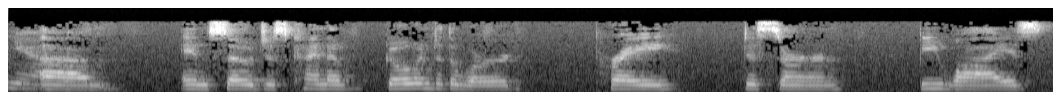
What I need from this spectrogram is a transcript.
Yeah. Um, and so just kind of go into the Word, pray, discern, be wise,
